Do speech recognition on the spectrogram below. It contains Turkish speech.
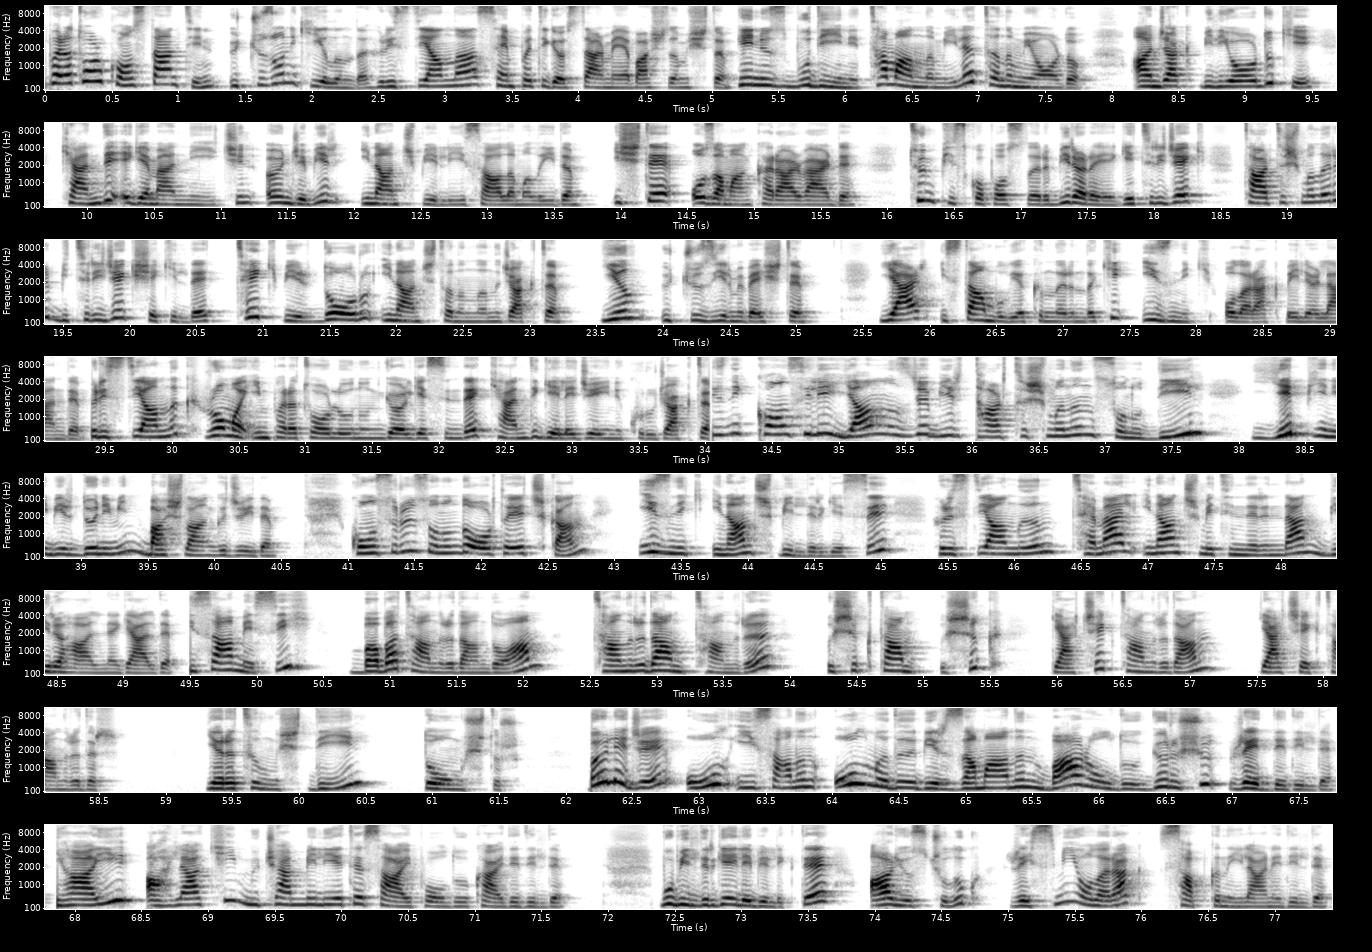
İmparator Konstantin 312 yılında Hristiyanlığa sempati göstermeye başlamıştı. Henüz bu dini tam anlamıyla tanımıyordu. Ancak biliyordu ki kendi egemenliği için önce bir inanç birliği sağlamalıydı. İşte o zaman karar verdi. Tüm piskoposları bir araya getirecek, tartışmaları bitirecek şekilde tek bir doğru inanç tanımlanacaktı. Yıl 325'ti. Yer İstanbul yakınlarındaki İznik olarak belirlendi. Hristiyanlık Roma İmparatorluğu'nun gölgesinde kendi geleceğini kuracaktı. İznik Konsili yalnızca bir tartışmanın sonu değil, yepyeni bir dönemin başlangıcıydı. Konsülün sonunda ortaya çıkan İznik İnanç Bildirgesi Hristiyanlığın temel inanç metinlerinden biri haline geldi. İsa Mesih Baba Tanrı'dan doğan, Tanrı'dan Tanrı, ışıktan ışık, gerçek Tanrı'dan gerçek Tanrı'dır. Yaratılmış değil, doğmuştur. Böylece oğul İsa'nın olmadığı bir zamanın var olduğu görüşü reddedildi. Nihai ahlaki mükemmeliyete sahip olduğu kaydedildi. Bu bildirgeyle birlikte Aryusçuluk resmi olarak sapkın ilan edildi.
